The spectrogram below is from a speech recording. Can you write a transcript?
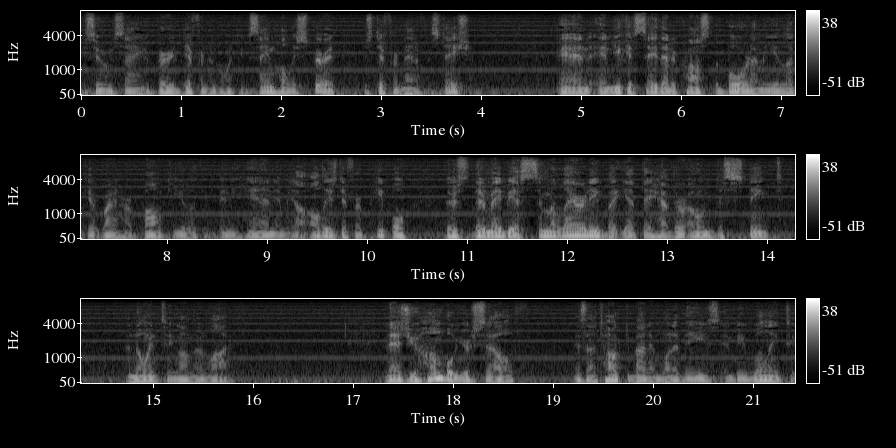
You see what I'm saying? Very different anointing. Same Holy Spirit, just different manifestation. And and you could say that across the board. I mean, you look at Reinhard Bonnke, you look at Benny Hinn. I mean, all these different people. There's there may be a similarity, but yet they have their own distinct anointing on their life. And as you humble yourself, as I talked about in one of these, and be willing to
